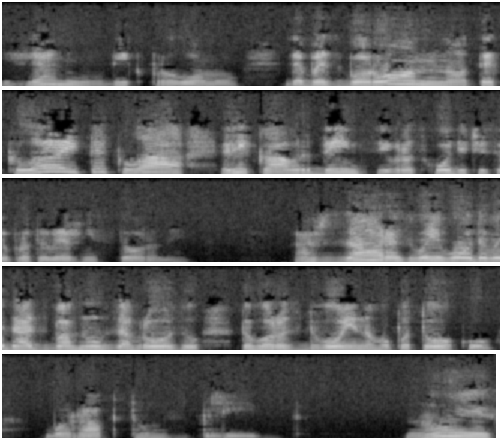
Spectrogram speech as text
і глянув в бік пролому, де безборонно текла й текла ріка ординців, розходячись у протилежні сторони. Аж зараз воєвода, видать, збагнув загрозу того роздвоєного потоку, бо раптом зблід. Ну і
